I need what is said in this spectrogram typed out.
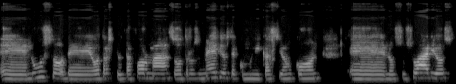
eh, el uso de otras plataformas, otros medios de comunicación con los usuarios.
